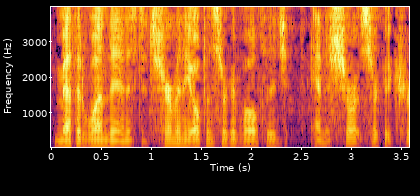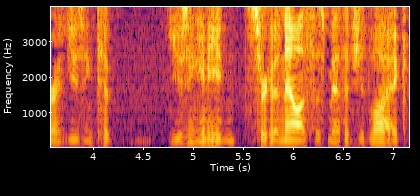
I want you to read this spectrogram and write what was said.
Method one then is to determine the open circuit voltage and the short circuit current using tip, using any circuit analysis method you'd like,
